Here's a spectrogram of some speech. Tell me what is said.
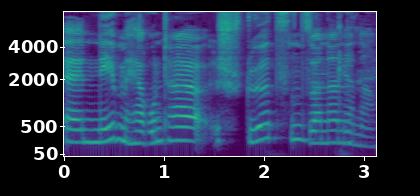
äh, nebenher runterstürzen, sondern genau.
